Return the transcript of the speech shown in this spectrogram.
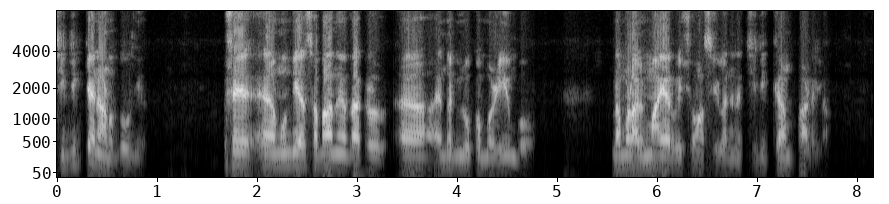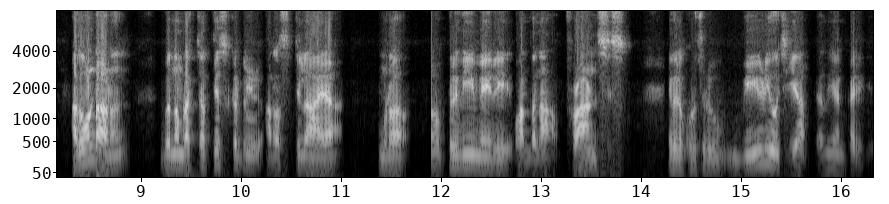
ചിരിക്കാനാണ് തോന്നിയത്. പക്ഷേ മുന്തിയ സഭാ നേതാക്കൾ എന്തെങ്കിലുമൊക്കെ മൊഴിയുമ്പോൾ നമ്മൾ അൽമായർ വിശ്വാസികൾ അങ്ങനെ ചിരിക്കാൻ പാടില്ല. അതുകൊണ്ടാണ് ഇപ്പൊ നമ്മുടെ ഛത്തീസ്ഗഡിൽ അറസ്റ്റിലായ നമ്മുടെ പ്രീതി മേരി വന്ദന ഫ്രാൻസിസ് ഇവരെ കുറിച്ചൊരു വീഡിയോ ചെയ്യാം എന്ന് ഞാൻ കരുതി.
